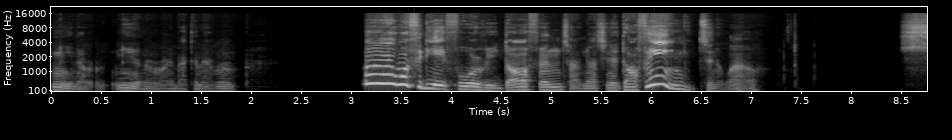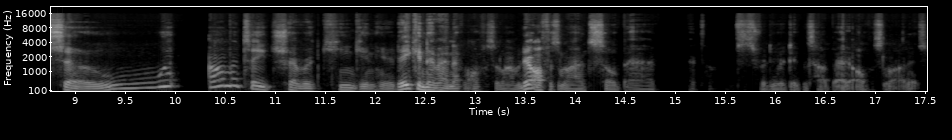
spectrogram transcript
You a, you a running back in that room. Uh, 158 for the Dolphins. I've not seen the Dolphins in a while. So I'm gonna take Trevor King in here. They can never have enough offensive line. Their offensive line's so bad. It's really ridiculous how bad their offensive line is.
